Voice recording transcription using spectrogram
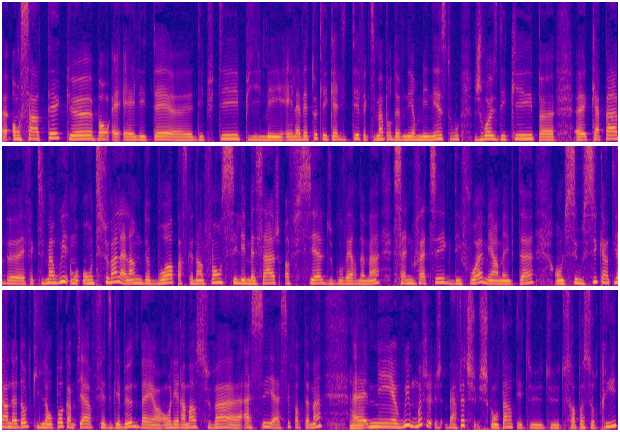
euh, on sentait que bon, elle, elle était euh, députée puis mais elle avait toutes les qualités effectivement pour devenir ministre ou joueuse d'équipe, euh, euh, capable euh, effectivement. Oui, on, on dit souvent la langue de bois parce que dans le fond c'est les messages officiels du gouvernement. Ça nous fatigue des fois, mais en même temps on le sait aussi quand il y en a d'autres qui l'ont pas comme Pierre Fitzgibbon, ben on les ramasse souvent euh, assez assez fortement. Euh, mais euh, oui, moi, je, je- ben, en fait, je, je suis contente et tu, tu, tu seras pas surpris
